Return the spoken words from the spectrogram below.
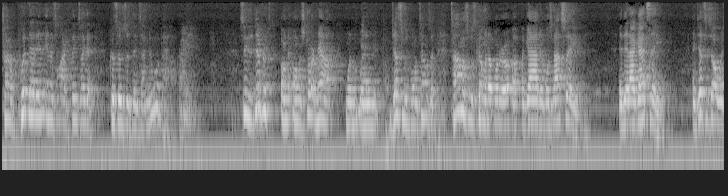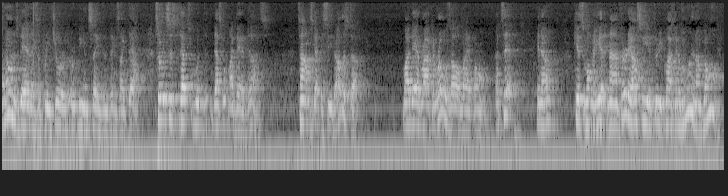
Try to put that in, in his life, things like that. Because those are the things I knew about, right? See, the difference on the, on the starting out, when, when Jesse was born, Thomas, Thomas was coming up under a, a guy that was not saved. And then I got saved. And Jesse's always known his dad as a preacher or, or being saved and things like that. So it's just, that's what, that's what my dad does. Thomas got to see the other stuff. My dad rock and rolls all night long. That's it. You know, kiss him on the head at 9.30. I'll see you at 3 o'clock in the morning. I'm gone.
